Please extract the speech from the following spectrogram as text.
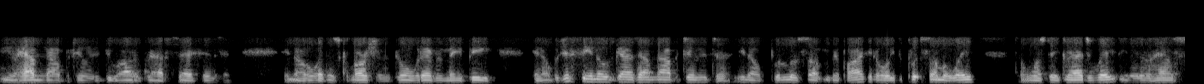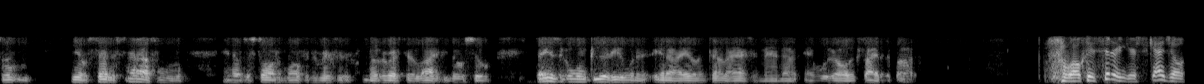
you know having the opportunity to do autograph sessions and you know whether it's commercials, doing whatever it may be. You know, but just seeing those guys have an opportunity to, you know, put a little something in their pocket or to put some away. So once they graduate, you know, they'll have something, you know, set aside for them, you know, to start them off for the rest of, you know, the rest of their life, you know. So things are going good here in NIL in Tallahassee, man, and we're all excited about it. Well, considering your schedule,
